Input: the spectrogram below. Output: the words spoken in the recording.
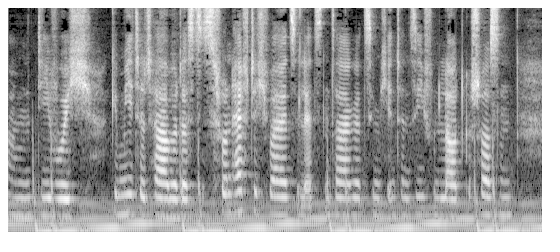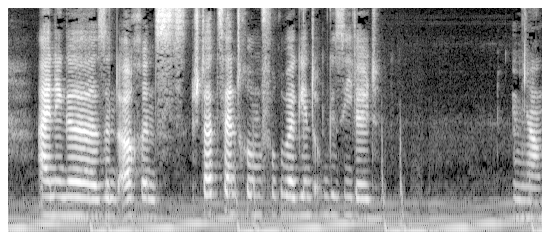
ähm, die, wo ich gemietet habe, dass das schon heftig war jetzt die letzten Tage, ziemlich intensiv und laut geschossen. Einige sind auch ins Stadtzentrum vorübergehend umgesiedelt. Ja,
